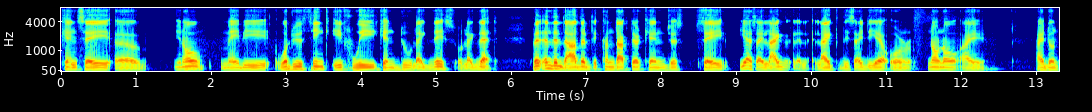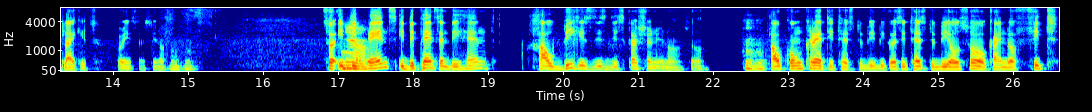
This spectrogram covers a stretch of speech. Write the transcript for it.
can say uh, you know maybe what do you think if we can do like this or like that but and then the other the conductor can just say yes i like like this idea or no no i i don't like it for instance you know so it Yeah. depends it depends in the end how big is this discussion you know so Mhm. how concrete it has to be because it has to be also kind of fit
